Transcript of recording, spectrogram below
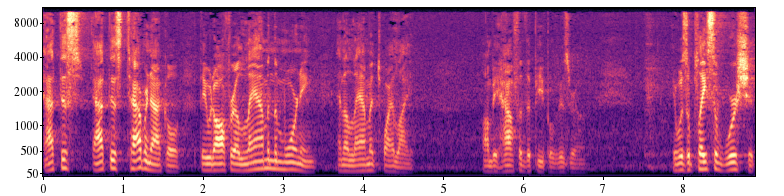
At this, at this tabernacle, they would offer a lamb in the morning and a lamb at twilight on behalf of the people of Israel. It was a place of worship.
